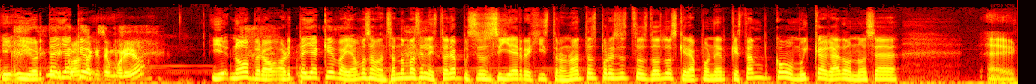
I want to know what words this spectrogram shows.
Y, y ahorita ¿Te ya que... que se murió? Y, no, pero ahorita ya que vayamos avanzando más en la historia, pues eso sí ya hay registro, ¿no? Entonces por eso estos dos los quería poner, que están como muy cagados, ¿no? O sea, eh,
